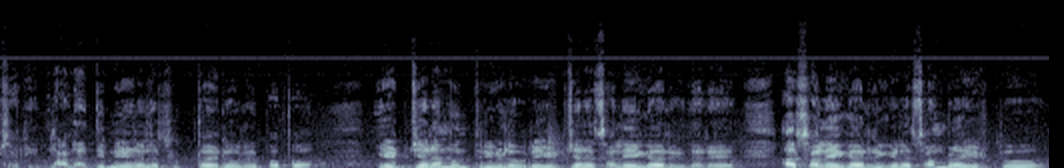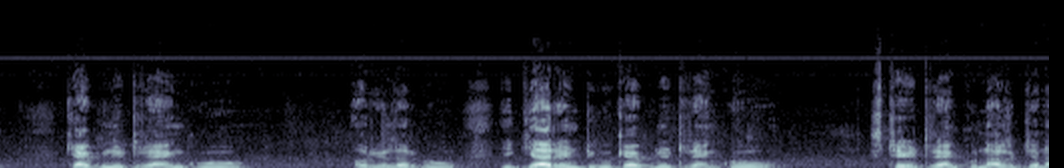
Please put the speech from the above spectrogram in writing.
ಸರಿ ನಾನು ಅದನ್ನ ಹೇಳಲ್ಲ ಸುತ್ತ ಇರೋರು ಪಾಪ. ಎಷ್ಟು ಜನ ಮಂತ್ರಿಗಳವ್ರೆ, ಎಷ್ಟು ಜನ ಸಲಹೆಗಾರರಿದ್ದಾರೆ, ಆ ಸಲಹೆಗಾರರಿಗೆಲ್ಲ ಸಂಬಳ ಎಷ್ಟು? ಕ್ಯಾಬಿನೆಟ್ ರ್ಯಾಂಕು, ಅವ್ರಿಗೆಲ್ಲರಿಗೂ ಈ ಗ್ಯಾರಂಟಿಗೂ ಕ್ಯಾಬಿನೆಟ್ ರ್ಯಾಂಕು, ಸ್ಟೇಟ್ ರ್ಯಾಂಕು ನಾಲ್ಕು ಜನ,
